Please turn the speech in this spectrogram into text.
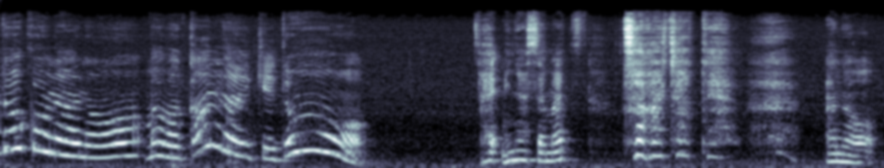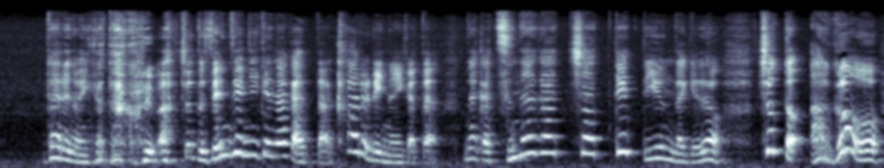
どこなの？まあわかんないけど。はい皆様つがっちゃって。あの誰の言い方これは？ちょっと全然似てなかった。カールリンの言い方。なんかつながっちゃってって言うんだけどちょっと顎を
